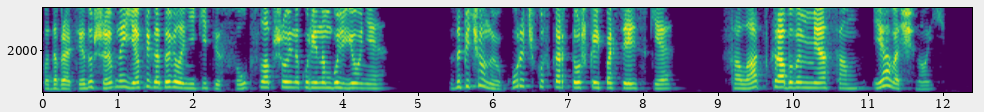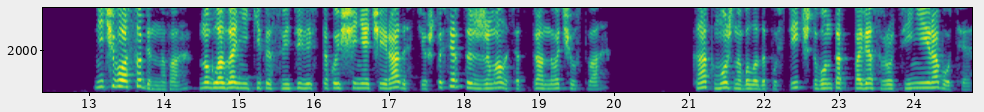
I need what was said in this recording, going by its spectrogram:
По доброте душевной я приготовила Никите суп с лапшой на курином бульоне, запеченную курочку с картошкой по-сельски, салат с крабовым мясом и овощной. Ничего особенного, но глаза Никиты светились такой щенячьей радостью, что сердце сжималось от странного чувства. Как можно было допустить, чтобы он так повяз в рутине и работе?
